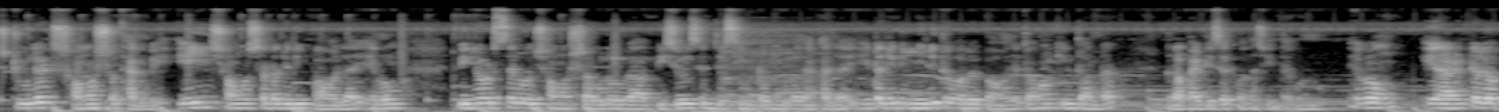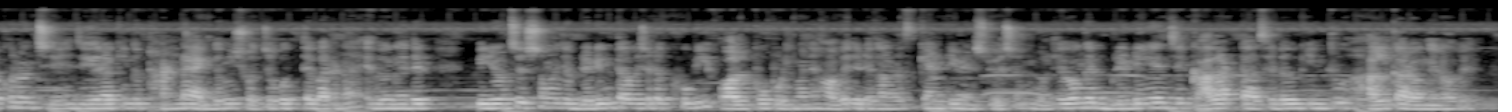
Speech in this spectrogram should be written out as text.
স্টুলের সমস্যা থাকবে। এই সমস্যাটা যদি পাওয়া যায় এবং পিরিয়ডসের ওই সমস্যাগুলো বা পিসিওসের যে সিমটমগুলো দেখা যায়, এটা যদি মিলিতভাবে পাওয়া যায়, তখন কিন্তু আমরা গ্রাফাইটিসের কথা চিন্তা করব। এবং এর আরেকটা লক্ষণ হচ্ছে যে এরা কিন্তু ঠান্ডা একদমই সহ্য করতে পারে না এবং এদের পিরিয়ডসের সময় যে ব্লিডিংটা হবে, সেটা খুবই অল্প পরিমাণে হবে, যেটাকে আমরা স্ক্যান্টি মেনস্ট্রুয়েশন বলি। এবং এর ব্লিডিংয়ের যে কালারটা সেটাও কিন্তু হালকা রঙের হবে।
